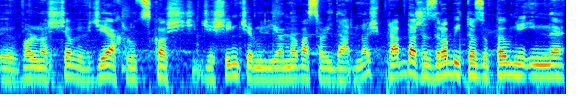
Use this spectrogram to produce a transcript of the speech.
y, wolnościowy w dziejach ludzkości, 10-milionowa Solidarność, prawda, że zrobi to zupełnie inne,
